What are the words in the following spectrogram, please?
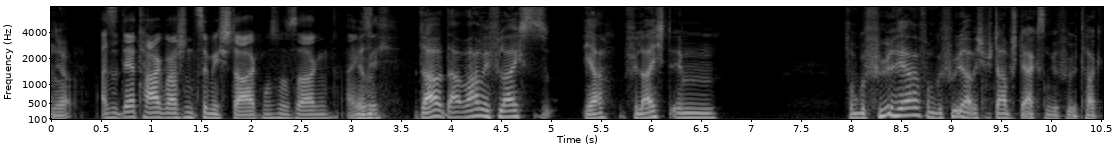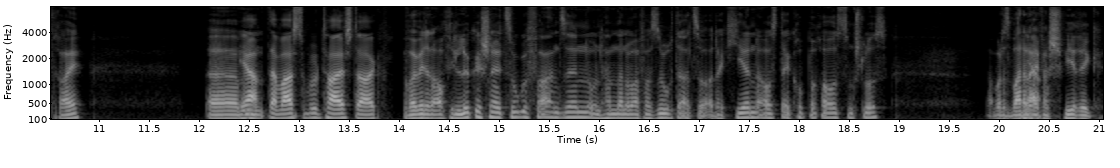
ja, Also der Tag war schon ziemlich stark, muss man sagen, eigentlich. da, da waren wir vielleicht, ja, vielleicht im, vom Gefühl her, vom Gefühl her habe ich mich da am stärksten gefühlt, Tag 3. Ähm, ja, da warst du brutal stark. Weil wir dann auch die Lücke schnell zugefahren sind und haben dann nochmal versucht, da zu attackieren aus der Gruppe raus zum Schluss. Aber das war dann Ja. einfach schwierig,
